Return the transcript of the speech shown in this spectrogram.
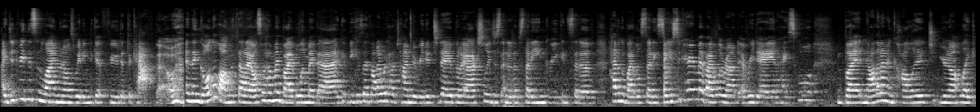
I did read this in line when I was waiting to get food at the caf though. And then going along with that, I also have my Bible in my bag because I thought I would have time to read it today, but I actually just ended up studying Greek instead of having a Bible study. So I used to carry my Bible around every day in high school, but now that I'm in college, you're not like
